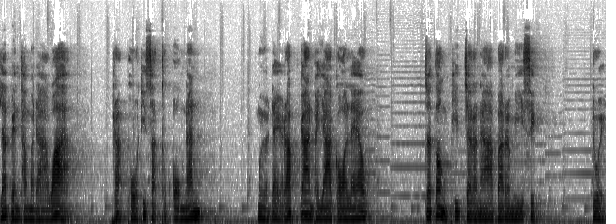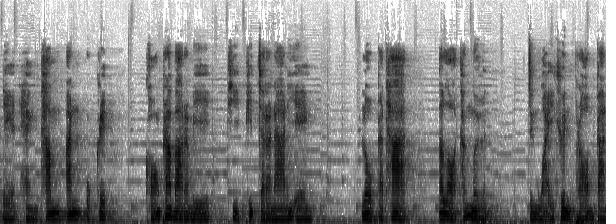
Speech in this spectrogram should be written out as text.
และเป็นธรรมดาว่า พระโพธิสัตว์ทุกองค์นั้น เมื่อได้รับการพยากรณ์แล้ว จะต้องพิจารณาบารมีสิบ ด้วยเดชแห่งธรรมอันอุกฤษของพระบารมีที่พิจารณานี้เอง โลกกธาตุตลอดทั้งหมื่น จึงไหวขึ้นพร้อมกัน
